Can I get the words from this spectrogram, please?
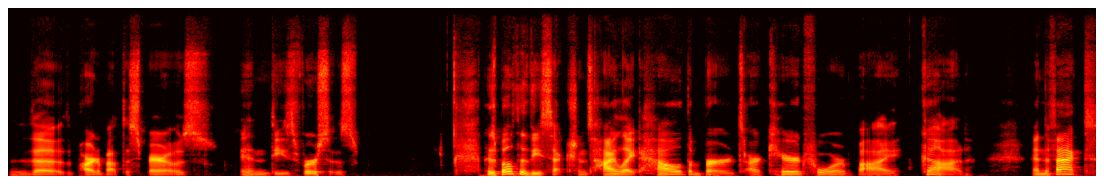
the, the part about the sparrows in these verses. Because both of these sections highlight how the birds are cared for by God. And the fact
